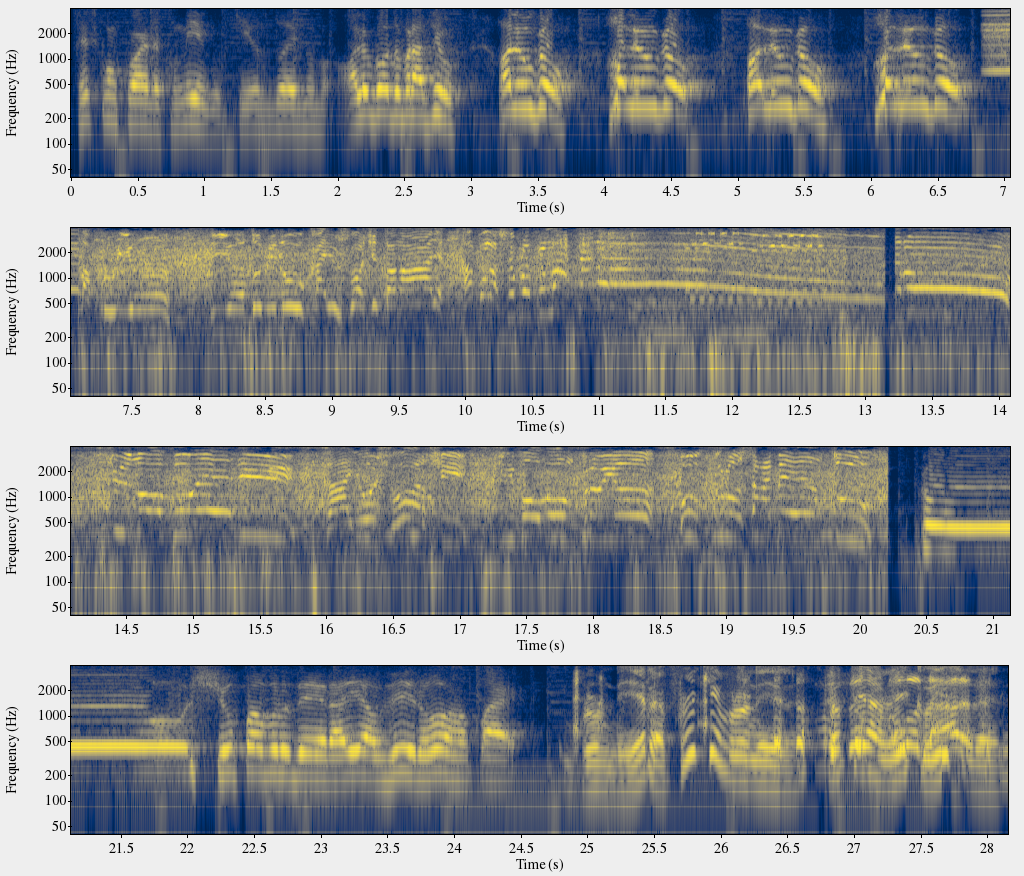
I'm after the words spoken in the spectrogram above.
Vocês concordam comigo que os dois não vão... Olha o gol do Brasil! Olha o gol! Olha o gol! Olha o gol! Olha o gol! Lá pro Ian. Ian dominou. o Caio Jorge tá na área. A bola sobrou pro Lázaro. De novo ele. Caio Jorge. Que bolão pro Ian. O cruzamento. Gol! Chupa, Bruneira! Aí, ó, virou, rapaz! Bruneira? Por que Bruneira? Não tem a ver com isso, velho.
